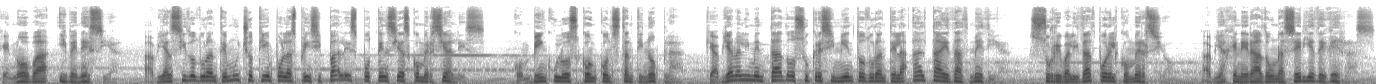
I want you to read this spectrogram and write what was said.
Genova y Venecia habían sido durante mucho tiempo las principales potencias comerciales, con vínculos con Constantinopla, que habían alimentado su crecimiento durante la Alta Edad Media. Su rivalidad por el comercio había generado una serie de guerras.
